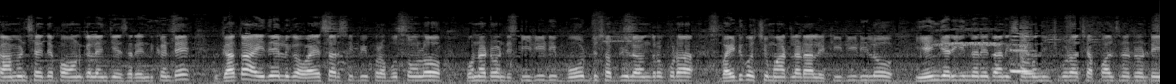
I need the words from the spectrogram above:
కామెంట్స్ అయితే పవన్ కళ్యాణ్ చేశారు. ఎందుకంటే గత ఐదేళ్ళుగా వైఎస్ఆర్సీపీ ప్రభుత్వంలో ఉన్నటువంటి టీటీడీ బోర్డు సభ్యులందరూ కూడా బయటకు వచ్చి మాట్లాడాలి. టీటీడీలో ఏం జరిగిందనే దానికి సంబంధించి కూడా చెప్పాల్సినటువంటి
